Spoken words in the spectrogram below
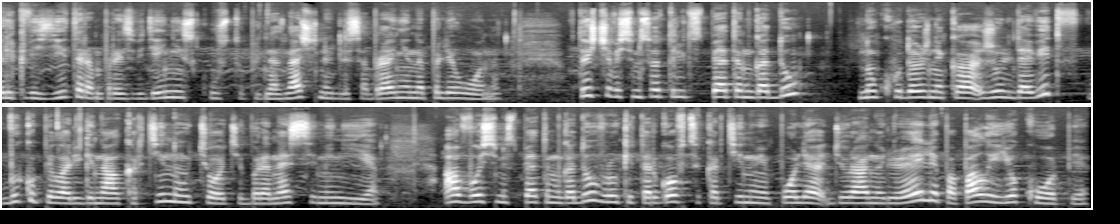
реквизитором произведений искусства, предназначенных для собрания Наполеона. В 1835 году внук художника Жюль Давид выкупил оригинал картины у тети, баронессы Минье, а в 1985 году в руки торговца картинами Поля Дюрану Рюэля попала ее копия,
